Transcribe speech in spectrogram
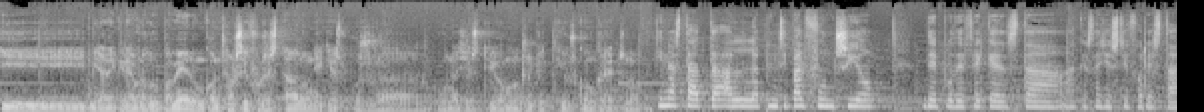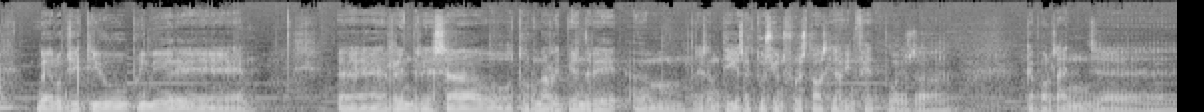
i mirar de crear un agrupament, un consorci forestal on hi hagués doncs, una, una gestió amb uns objectius concrets. No? Quina ha estat la principal funció de poder fer aquesta, aquesta gestió forestal? Bé, l'objectiu primer era eh, reendreçar o tornar a reprendre eh, les antigues actuacions forestals que havien fet pues, a, cap als anys eh,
